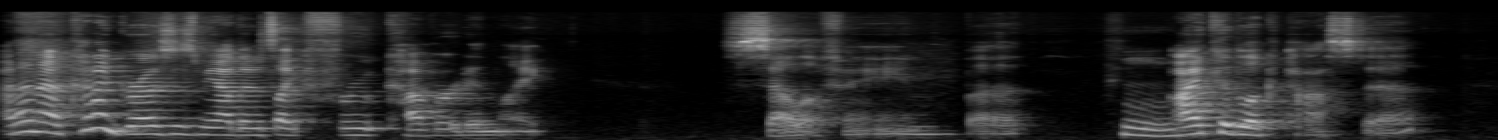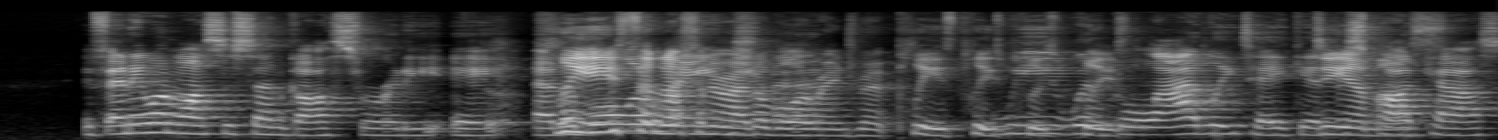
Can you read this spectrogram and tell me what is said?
I don't know. It kind of grosses me out that it's like fruit covered in like cellophane, but Hmm. I could look past it. If anyone wants to send Goth Sorority a edible Please send us an arrangement, edible arrangement. Please, please, we please, would please. gladly take it. this us. podcast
